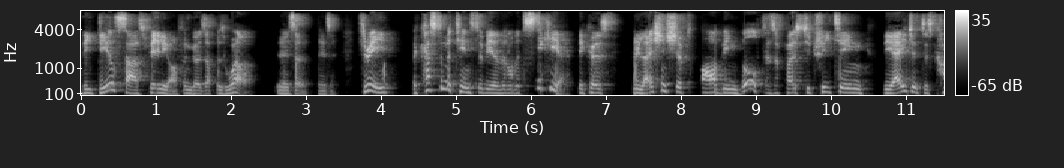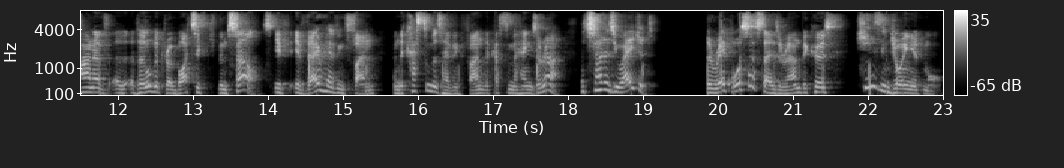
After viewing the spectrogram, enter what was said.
the deal size fairly often goes up as well. There's a, there's a three, the customer tends to be a little bit stickier because relationships are being built as opposed to treating the agent is kind of a, a, little bit robotic themselves. If, if they're having fun and the customer's having fun, the customer hangs around. But so does your agent. The rep also stays around because he's enjoying it more.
